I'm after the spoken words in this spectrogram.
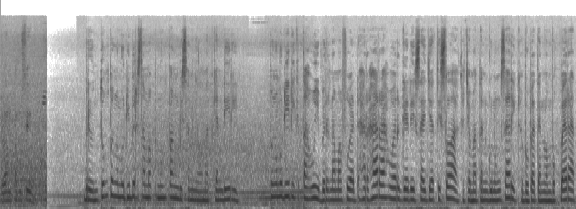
dalam kap mesin. Beruntung pengemudi bersama penumpang bisa menyelamatkan diri. Pengemudi diketahui bernama Fuad Harharah warga desa Jatisla, Kecamatan Gunung Sari, Kabupaten Lombok Barat.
